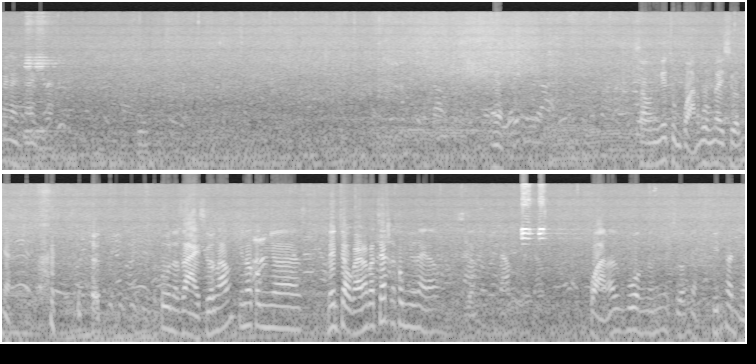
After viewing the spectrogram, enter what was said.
cái này này này. Nè. Sau những cái chùm quả nó buông đây sướng nhỉ khu nó dài sướng lắm chứ nó không ờ, lên chậu cái nó có chất nó không như này đâu sướng. quả nó vuông nó sướng nhỉ kín thân nhỉ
